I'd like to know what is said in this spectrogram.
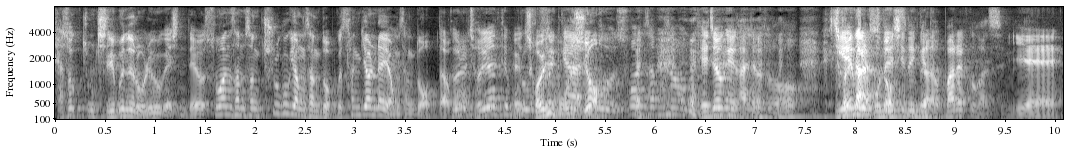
계속 좀 질문을 올리고 계신데요. 수원 삼성 출국 영상도 없고 상견례 영상도 없다고. 그걸 저희한테 네, 물어보실 저희는 게 모르죠. 수원 삼성 계정에 가셔서 DM을 보내시는 게. 더 빠를 것 같습니다. 예,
